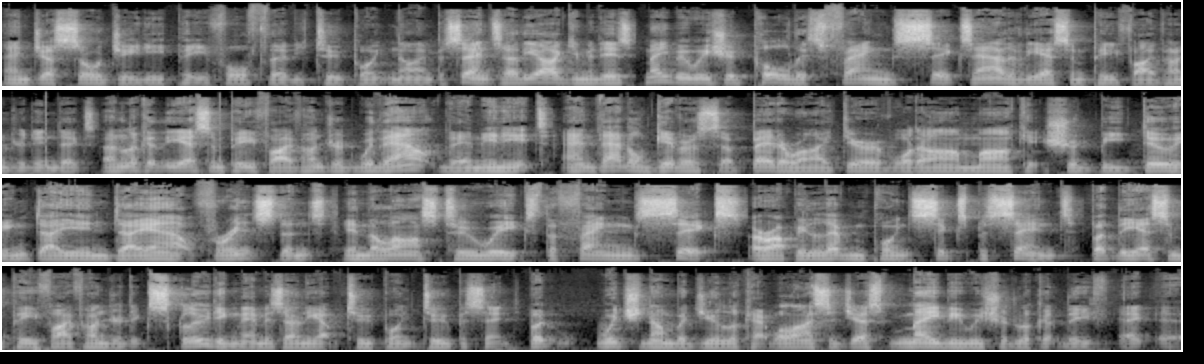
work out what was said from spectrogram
and just saw GDP fall 32.9%. So the argument is maybe we should pull this FANG 6 out of the S&P 500 index and look at the S&P 500 without them in it, and that'll give us a better idea idea of what our market should be doing day in, day out. For instance, in the last two weeks, the FANG 6 are up 11.6%, but the S&P 500 excluding them is only up 2.2%. But which number do you look at? Well, I suggest maybe we should look at the uh,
